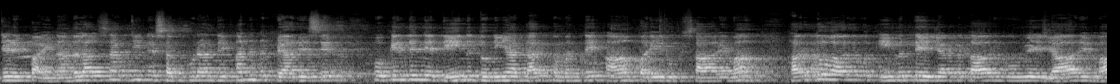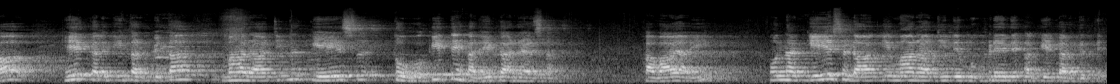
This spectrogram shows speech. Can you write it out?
ਜਿਹੜੇ ਭਾਈ ਨੰਦ ਲਾਲ ਸਾਹਿਬ ਜੀ ਨੇ ਸਤਿਗੁਰਾਂ ਦੇ ਅਨੰਨ ਪਿਆਰੇ ਸਿੱਖ ਉਹ ਕਹਿੰਦੇ ਨੇ, ਦੀਨ ਦੁਨੀਆ ਦਰ ਕਮੰਦੇ ਆ ਪਰੀ ਰੁਖਸਾਰੇ ਮਾਂ। ਹਰ ਦੋ ਆਲਮ ਕੀਮਤੇ ਯਕਤਾਰ ਮੂਵੇ ਯਾਰ ਮਾ। हे ਕਲਗੀਧਰ ਪਿਤਾ, ਮਹਾਰਾਜ ਜੀ ਨੇ ਕੇਸ ਧੋ ਕੇ ਤੇ ਹਰੇ ਕਰ ਰਿਹਾ ਸਨ ਹਵਾ ਆਈ, ਉਹਨਾਂ ਕੇਸ ਡਾ ਕੇ ਮਹਾਰਾਜ ਜੀ ਦੇ ਮੁਖੜੇ ਦੇ ਅੱਗੇ ਕਰ ਦਿੱਤੇ।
